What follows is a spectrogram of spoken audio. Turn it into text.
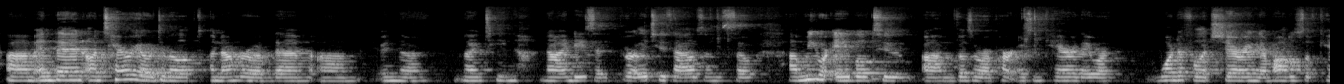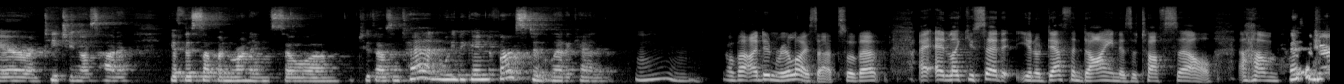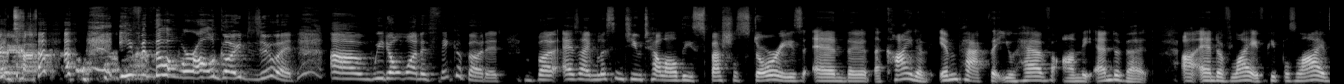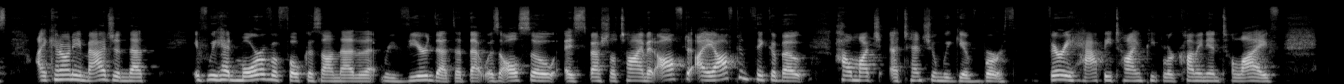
Um, and then Ontario developed a number of them um, in the 1990s and early 2000s. So um, we were able to, um, those are our partners in care. They were wonderful at sharing their models of care and teaching us how to get this up and running. So um, 2010, we became the first in Atlantic Canada. Mm. Well, that, I didn't realize that. So that, and like you said, you know, death and dying is a tough sell. Um, it's very tough. even though we're all going to do it, um, we don't want to think about it. But as I'm listening to you tell all these special stories and the the kind of impact that you have on the end of it, uh, end of life, people's lives, I can only imagine that if we had more of a focus on that that revered that that that was also a special time it often i often think about how much attention we give birth very happy time people are coming into life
